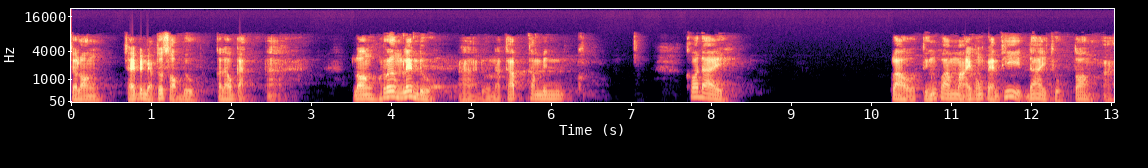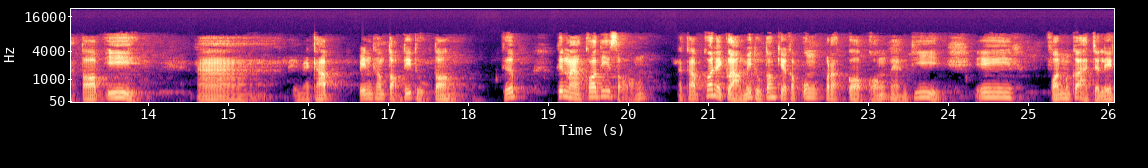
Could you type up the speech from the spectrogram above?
จะลองใช้เป็นแบบทดสอบดูก็แล้วกันอ่าลองเริ่มเล่นดูอ่าดูนะครับทำเป็นข้อใด กล่าวถึงความหมายของแผนที่ได้ถูกต้องอ่าตอบ e อ่า เห็นไหมครับ เป็นคำตอบที่ถูกต้องคึบขึ้นมาข้อที่2นะครับข้อใดกล่าวไม่ถูกต้องเกี่ยวกับองค์ประกอบของแผนที่เอฟอนต์มันก็อาจจะเล็ก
